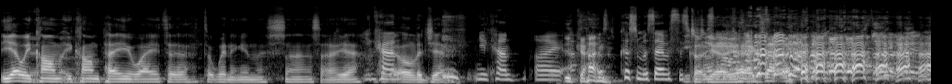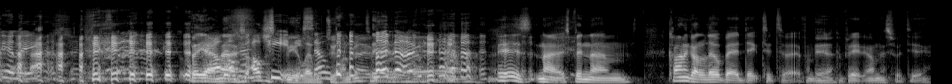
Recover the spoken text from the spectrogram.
Yeah, we can't. You can't pay your way to, to winning in this. Uh, so yeah, you can. All legit. you can. I. You can. Customer services. Yeah, yeah, exactly. but yeah, no, I'll, I'll just be a level two hundred. I know. it is. No, it's been um, kind of got a little bit addicted to it. If I'm being completely honest with you.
